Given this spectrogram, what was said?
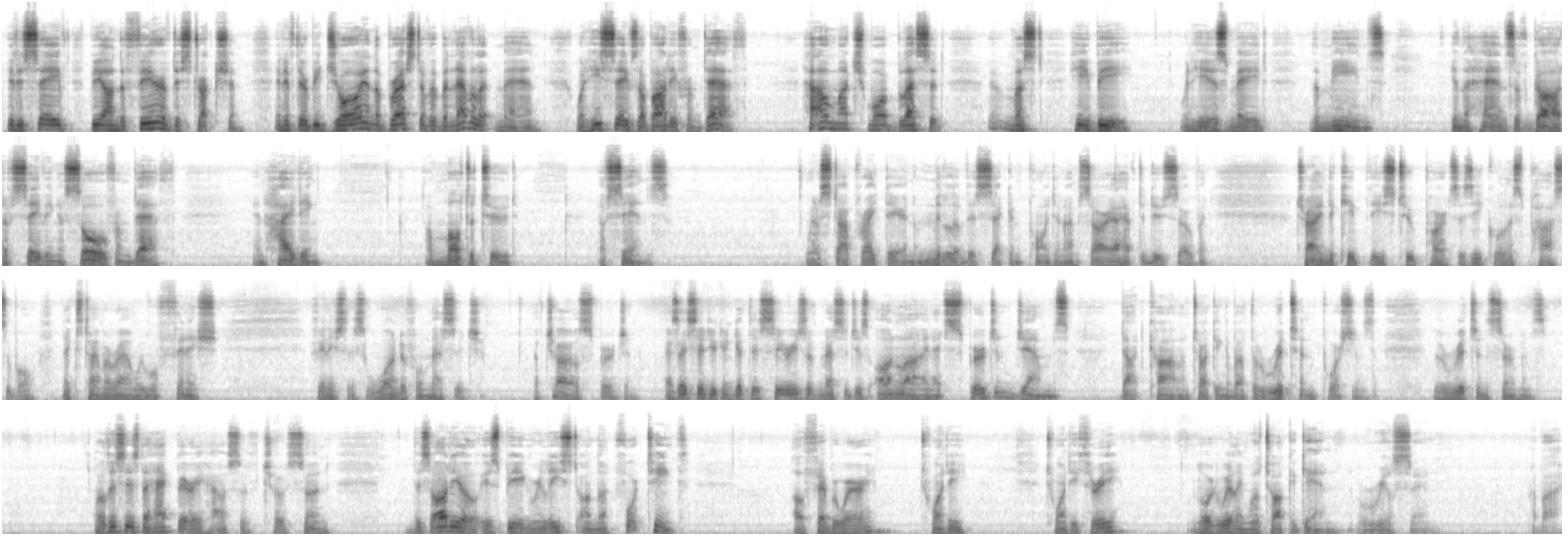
It is saved beyond the fear of destruction. And if there be joy in the breast of a benevolent man when he saves a body from death, how much more blessed must he be when he is made the means in the hands of God of saving a soul from death and hiding a multitude of sins. I'm going to stop right there in the middle of this second point, and I'm sorry I have to do so, but trying to keep these two parts as equal as possible. Next time around, we will finish finish this wonderful message of Charles Spurgeon. As I said, you can get this series of messages online at spurgeongems.com. I'm talking about the written portions, the written sermons. Well, this is the Hackberry House of Chosun. This audio is being released on the 14th of February, 2023. Lord willing, we'll talk again real soon. Bye bye.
